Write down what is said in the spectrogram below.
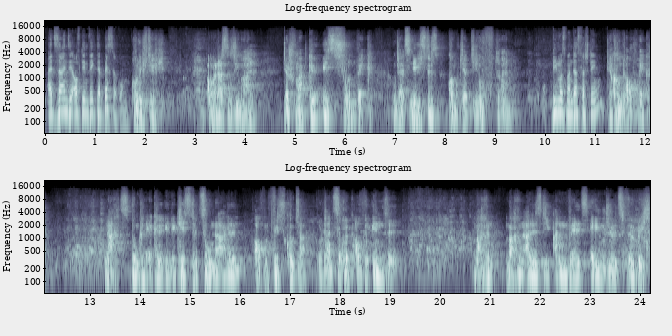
als seien Sie auf dem Weg der Besserung. Richtig. Aber lassen Sie mal. Der Schmatke ist schon weg. Und als nächstes kommt der Diouf dran. Wie muss man das verstehen? Der kommt auch weg. Nachts dunkle Ecke in die Kiste zunageln, auf den Fischkutter und dann zurück auf die Insel. Machen, machen alles die Anwältsangels für mich,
